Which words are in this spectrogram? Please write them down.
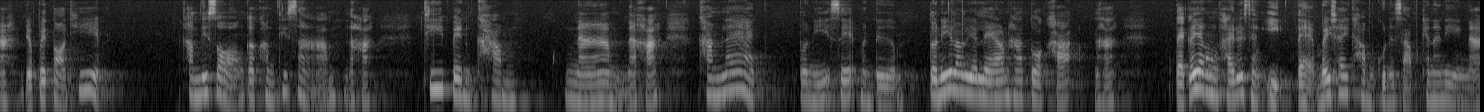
อะเดี๋ยวไปต่อที่คำที่สองกับคำที่สามนะคะที่เป็นคำนามนะคะคำแรกตัวนี้เซะเหมือนเดิม ตัวนี้เราเรียนแล้วนะคะตัวคะนะคะ แต่ก็ยังลงท้ายด้วยเสียงอีแต่ไม่ใช่คำคุณศัพท์แค่นั้นเองนะ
